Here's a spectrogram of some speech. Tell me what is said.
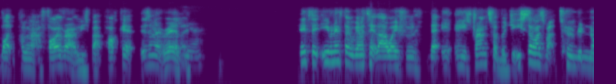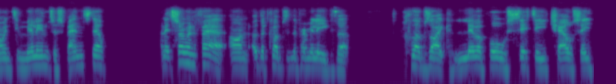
like pulling out a fiver out of his back pocket, isn't it? Really? Yeah. If they even if they were going to take that away from the, his transfer budget, he still has about two hundred ninety million to spend still, and it's so unfair on other clubs in the Premier League that clubs like Liverpool, City, Chelsea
